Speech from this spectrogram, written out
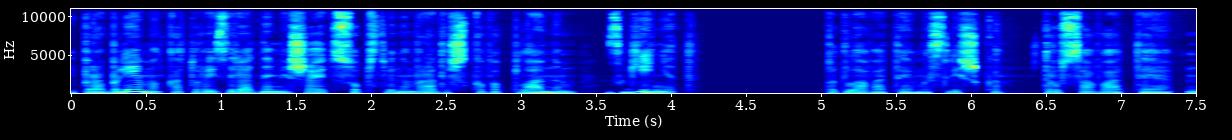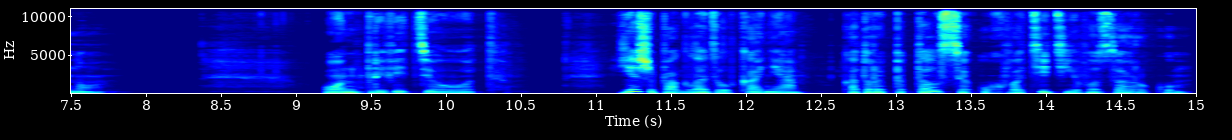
и проблема, которая изрядно мешает собственным радожского планам, сгинет. Подловатая мыслишка, трусоватая, но... Он приведет. Еже погладил коня, который пытался ухватить его за руку.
